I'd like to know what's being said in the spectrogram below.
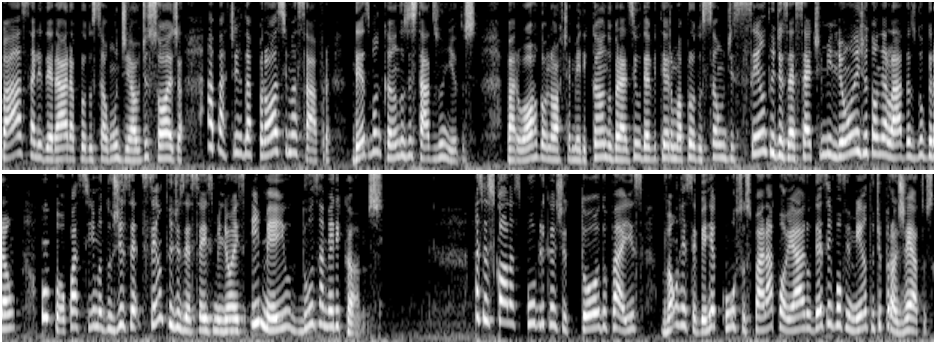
passa a liderar a produção mundial de soja a partir da próxima safra, desbancando os Estados Unidos. Para o órgão norte-americano, o Brasil deve ter uma produção de 117 milhões de toneladas do grão, um pouco acima dos 116 milhões e meio dos americanos. As escolas públicas de todo o país vão receber recursos para apoiar o desenvolvimento de projetos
